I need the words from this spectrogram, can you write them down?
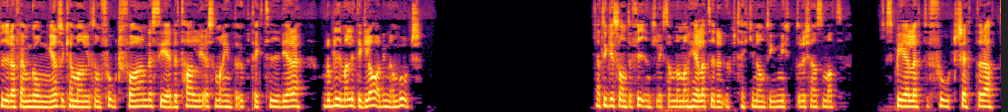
fyra, fem gånger så kan man liksom fortfarande se detaljer som man inte upptäckt tidigare. Och då blir man lite glad inombords. Jag tycker sånt är fint, liksom, när man hela tiden upptäcker någonting nytt och det känns som att spelet fortsätter att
